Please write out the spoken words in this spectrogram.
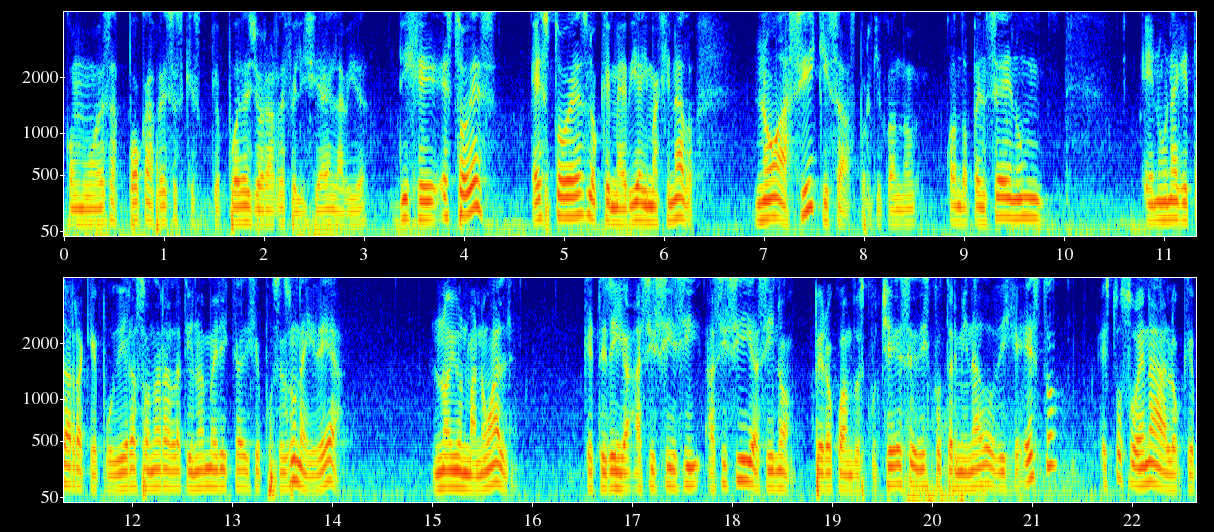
como esas pocas veces que, que puedes llorar de felicidad en la vida. Dije, esto es, esto es lo que me había imaginado. No así quizás, porque cuando, cuando pensé en, un, en una guitarra que pudiera sonar a Latinoamérica, dije, pues es una idea no hay un manual que te diga así sí, sí, así sí, así no. Pero cuando escuché ese disco terminado dije, esto, esto suena a lo que,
